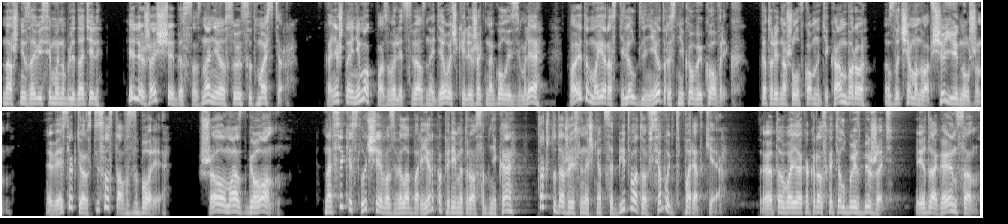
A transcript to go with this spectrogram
наш независимый наблюдатель, и лежащая без сознания суицид-мастер. Конечно, я не мог позволить связанной девочке лежать на голой земле, поэтому я расстелил для неё тростниковый коврик, который нашёл в комнате Камбору, зачем он вообще ей нужен. Весь актерский состав в сборе. Шоу must go on. На всякий случай я возвела барьер по периметру особняка, так что даже если начнется битва, то все будет в порядке. Этого я как раз хотел бы избежать. И да, Гаэн-сан,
